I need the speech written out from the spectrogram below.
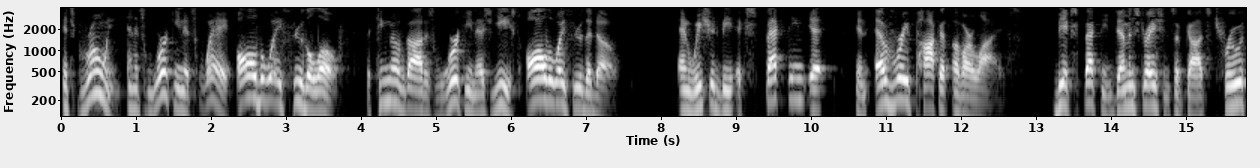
it's growing and it's working its way all the way through the loaf. The kingdom of God is working as yeast all the way through the dough. And we should be expecting it in every pocket of our lives. Be expecting demonstrations of God's truth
